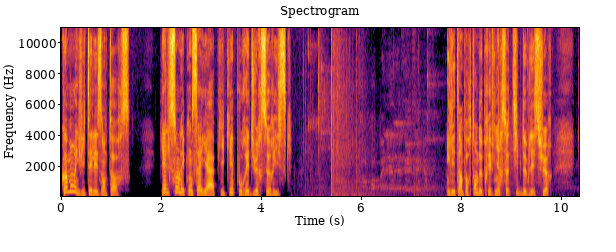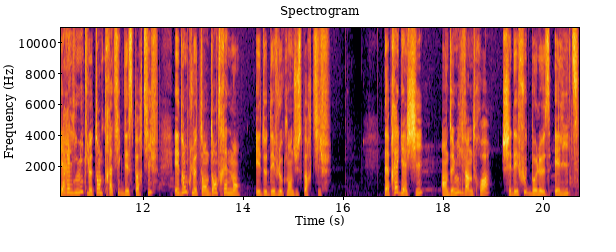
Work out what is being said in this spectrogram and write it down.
comment éviter les entorses? Quels sont les conseils à appliquer pour réduire ce risque? Il est important de prévenir ce type de blessure car elle limite le temps de pratique des sportifs et donc le temps d'entraînement et de développement du sportif. D'après Gachi, en 2023, chez des footballeuses élites,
